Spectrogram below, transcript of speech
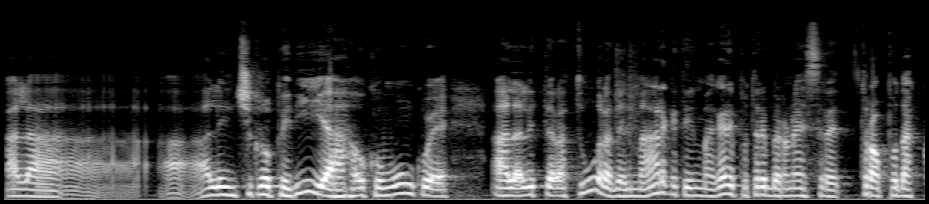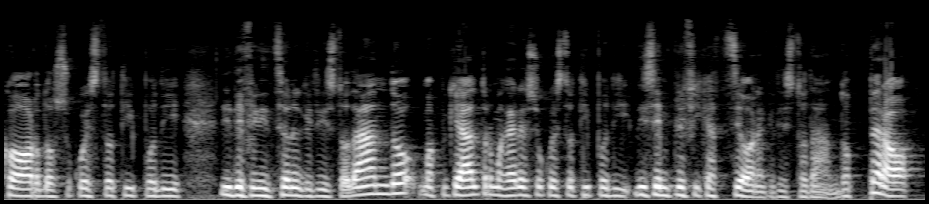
alla, all'enciclopedia o comunque alla letteratura del marketing magari potrebbero non essere troppo d'accordo su questo tipo di, di definizione che ti sto dando, ma più che altro magari su questo tipo di, di semplificazione che ti sto dando. Però,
